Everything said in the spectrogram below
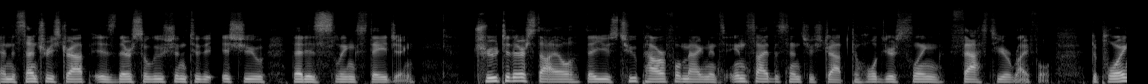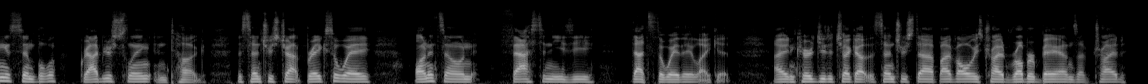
And the Sentry Strap is their solution to the issue that is sling staging. True to their style, they use two powerful magnets inside the sentry strap to hold your sling fast to your rifle. Deploying is simple grab your sling and tug. The sentry strap breaks away on its own, fast and easy. That's the way they like it. I encourage you to check out the Sentry Strap. I've always tried rubber bands, I've tried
